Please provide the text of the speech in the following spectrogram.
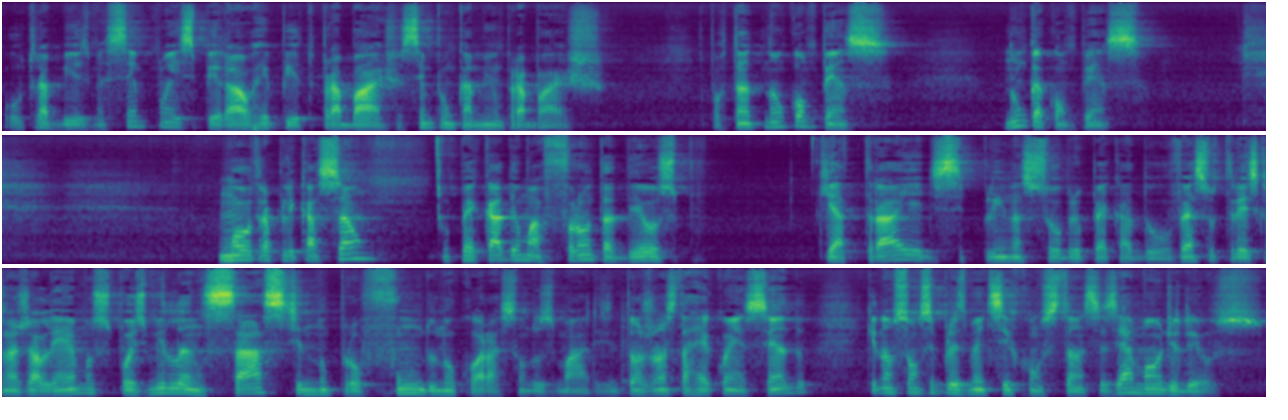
outro abismo. É sempre uma espiral, repito, para baixo, é sempre um caminho para baixo. Portanto, não compensa. Nunca compensa. Uma outra aplicação: o pecado é uma afronta a Deus que atrai a disciplina sobre o pecador. Verso 3 que nós já lemos, pois me lançaste no profundo, no coração dos mares. Então Jonas está reconhecendo que não são simplesmente circunstâncias, é a mão de Deus.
